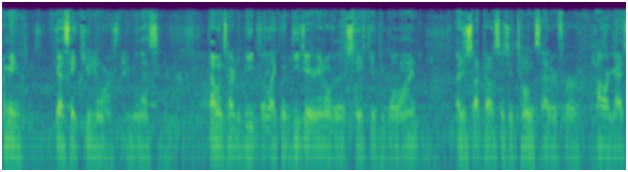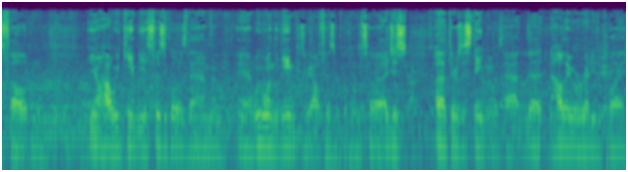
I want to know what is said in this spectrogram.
I mean, you gotta say Q Moore. I mean, that's that one's hard to beat. But like when DJ ran over their safety at the goal line, I just thought that was such a tone setter for how our guys felt and you know how we can't be as physical as them. And, and we won the game because we out physical them. So I just I thought there was a statement with that that how they were ready to play.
